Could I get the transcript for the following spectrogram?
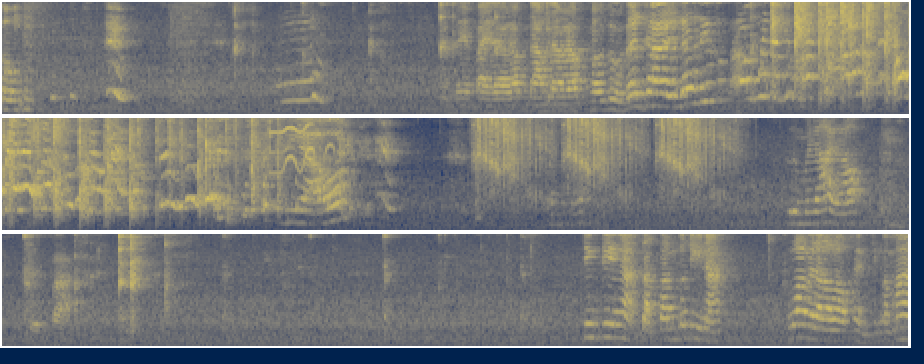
ลงไม่ไปแล้วครับนำแล้วครับ เข้าสู่เส้นชัยนาทีสุดเอาวินาทีสุดท้ายเอาไปแล้วนะเอาไปแล้วนะเดี๋ยวคืนไม่ได้แล้วเปิดปากจริงๆอะดัดฟันก็ดีนะเพราะว่าเวลาเราแข่งกินมาม่า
